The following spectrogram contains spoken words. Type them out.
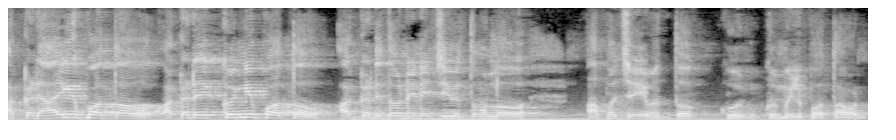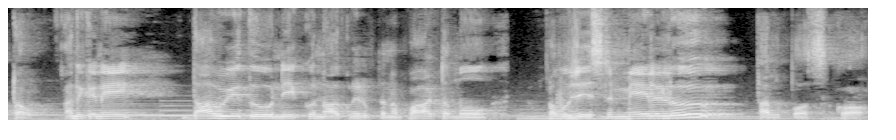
అక్కడే ఆగిపోతావు అక్కడే కుంగిపోతావు అక్కడితోనే నీ జీవితంలో అపజయంతో కుమిలిపోతూ ఉంటావు. అందుకని దావీదు నీకు నాకు నేర్పుతున్న పాఠము ప్రభు చేసిన మేలులు తలపోసుకో.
